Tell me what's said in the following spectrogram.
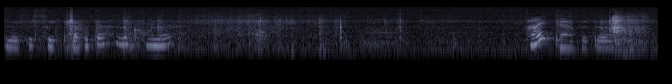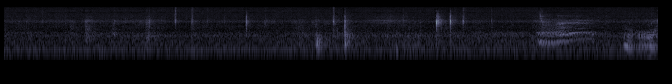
This is Sweet Tabitha in the corner. Hi, Tabitha. Oh.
